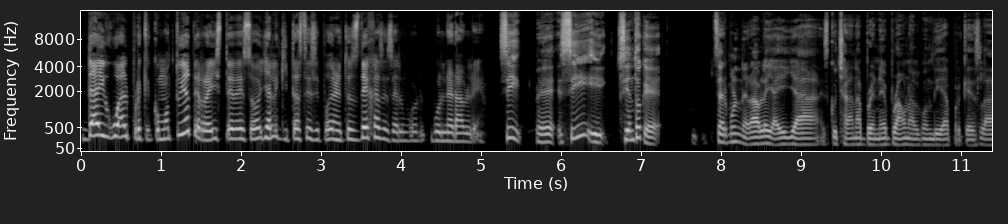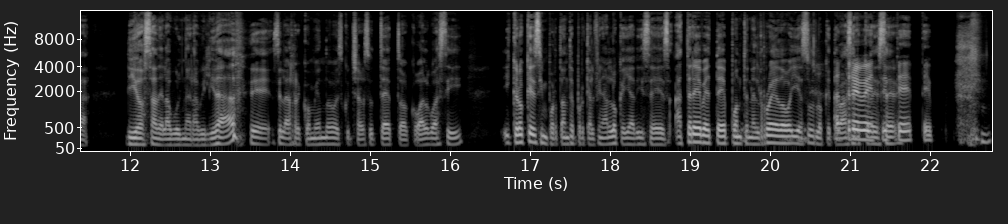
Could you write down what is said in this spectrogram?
da igual, porque como tú ya te reíste de eso, ya le quitaste ese poder, entonces dejas de ser vul- vulnerable. Sí, eh, sí, y siento que ser vulnerable, y ahí ya escucharán a Brené Brown algún día porque es la diosa de la vulnerabilidad. eh, se las recomiendo escuchar su TED Talk o algo así. Y creo que es importante porque al final lo que ella dice es atrévete, ponte en el ruedo y eso es lo que te va a hacer crecer. te, te.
